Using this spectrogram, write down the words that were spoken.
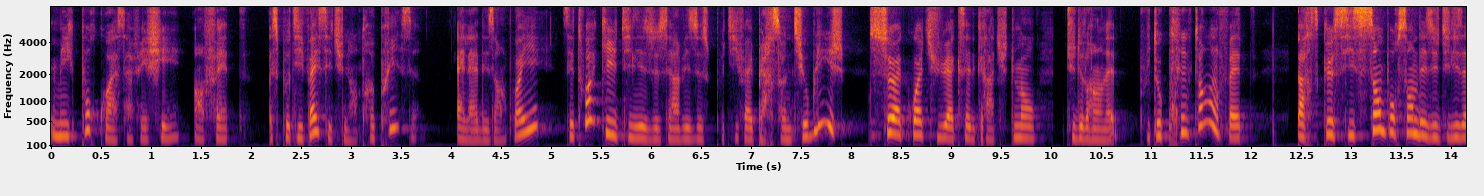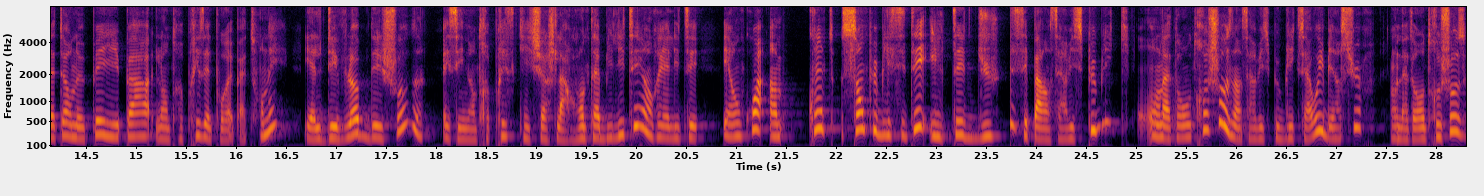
Mais pourquoi ça fait chier En fait, Spotify, c'est une entreprise. Elle a des employés. C'est toi qui utilises le service de Spotify. Personne t'y oblige. Ce à quoi tu accèdes gratuitement, tu devrais en être plutôt content en fait. Parce que si 100% des utilisateurs ne payaient pas, l'entreprise, elle pourrait pas tourner. Et elle développe des choses. Et c'est une entreprise qui cherche la rentabilité en réalité. Et en quoi un compte sans publicité, il t'est dû C'est pas un service public. On attend autre chose d'un service public, ça oui, bien sûr. On attend autre chose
